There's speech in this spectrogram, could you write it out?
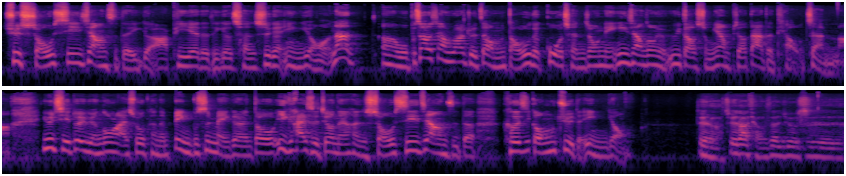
去熟悉这样子的一个 RPA 的一个程式跟应用哦。那呃，我不知道像 Roger 在我们导入的过程中，您印象中有遇到什么样比较大的挑战吗？因为其实对员工来说，可能并不是每个人都一开始就能很熟悉这样子的科技工具的应用。对了，最大挑战就是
